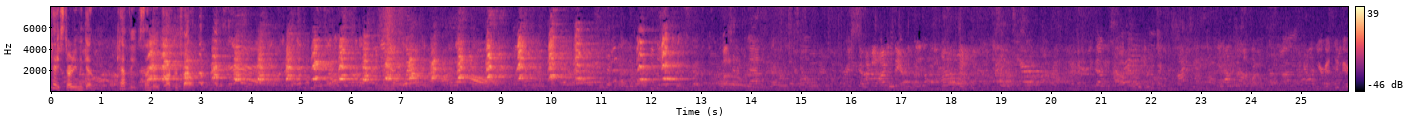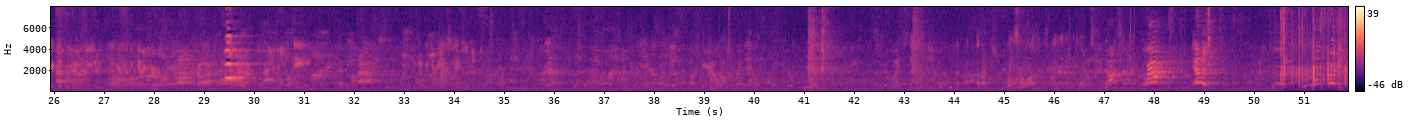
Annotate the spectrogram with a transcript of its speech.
Okay, starting again. Kathy, Sunday, Cocker Trial. very good. you.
